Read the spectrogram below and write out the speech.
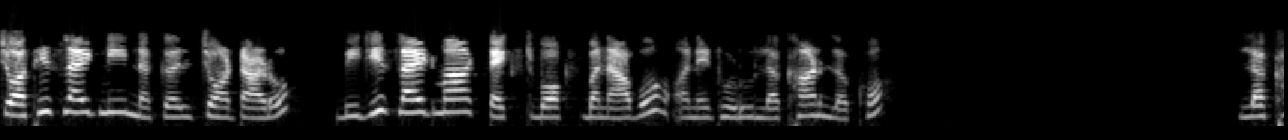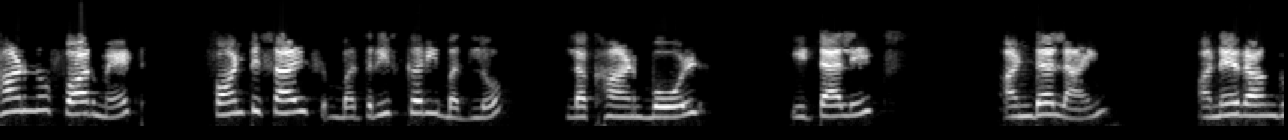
ચોથી સ્લાઇડની નકલ ચોંટાડો. બીજી સ્લાઇડમાં ટેક્સ્ટ બોક્સ બનાવો અને થોડું લખાણ લખો. લખાણનું ફોર્મેટ ફોન્ટ સાઇઝ 32 કરી બદલો. લખાણ બોલ્ડ, ઇટાલિક્સ અંડરલાઈન અને રંગ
